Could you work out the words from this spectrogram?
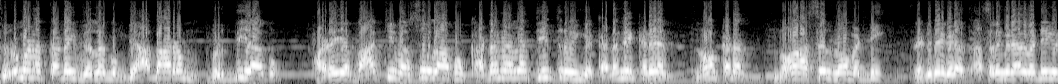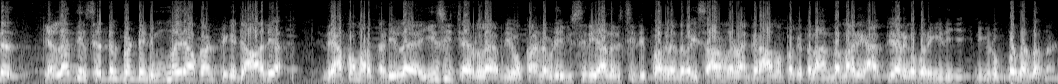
திருமண தடை விலகும். வியாபாரம் விருத்தியாகும். பழைய பாக்கி வசூலாகும். கடன் எல்லாம் தீர்த்துருவீங்க. கடனே கிடையாது. நோ கடன் நோ அசல் நோ வட்டி. ரெண்டுமே கிடையாது. அசலும் கிடையாது வட்டியும் கிடையாது. எல்லாத்தையும் செட்டில் பண்ணிட்டு நிம்மதியா உட்காந்துப்பீங்க ஜாலியா. வேப்ப மரத்தடியில ஈசி சேர்ல அப்படி உட்காந்து அப்படியே விசிறியால விசிறிப்பாங்க அந்த வயசானவங்க எல்லாம் கிராம பக்கத்துல. அந்த மாதிரி ஹாப்பியா இருக்க போறீங்க இன்னைக்கு. இன்னைக்கு ரொம்ப நல்ல நாள்.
